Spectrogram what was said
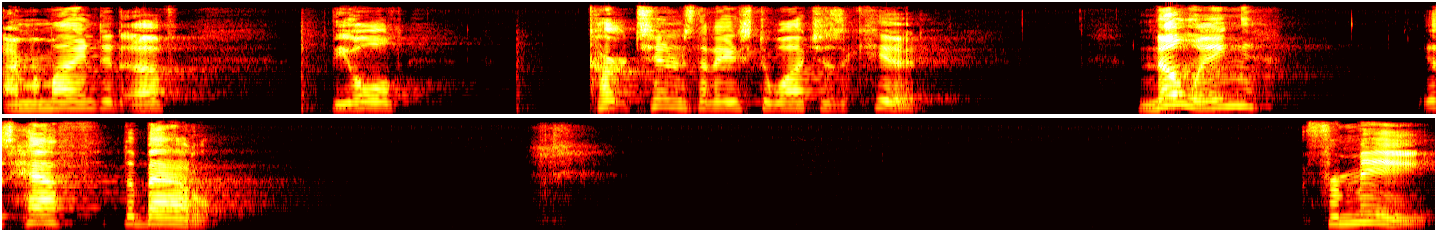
I'm reminded of the old cartoons that I used to watch as a kid. Knowing is half the battle. For me,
